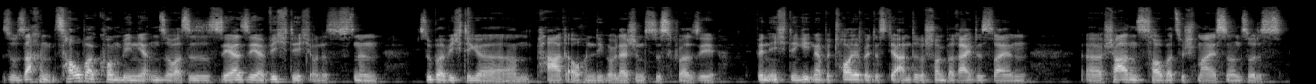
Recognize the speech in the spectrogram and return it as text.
so Sachen, Zauber kombiniert und sowas, das ist sehr, sehr wichtig und es ist ein super wichtiger ähm, Part auch in League of Legends, das ist quasi, wenn ich den Gegner betäube, dass der andere schon bereit ist, seinen äh, Schadenszauber zu schmeißen und so, das ist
